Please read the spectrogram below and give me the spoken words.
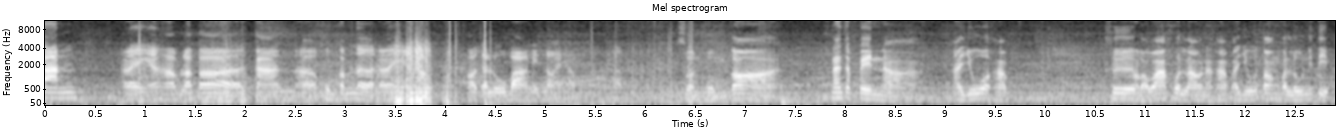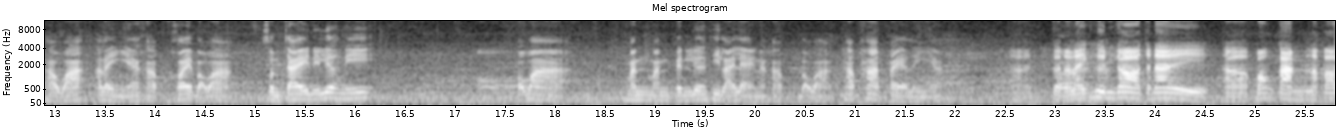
กันอะไรอย่างเงี้ยครับ แล้วก็การเอ่อคุมกำเนิดอะไรอย่างเงี้ยครับพอจะรู้บ้างนิดหน่อยครับ ส่วนผมก็น่าจะเป็นอ่าอายุอะครับ คือครับ แบบว่าคนเรานะครับ อายุต้องบรรลุนิติภาวะอะไรอย่างเงี้ยครับ ค่อยแบบว่าสนใจในเรื่องนี้ เพราะว่ามันมันเป็นเรื่องที่ร้ายแรงนะครับ แบบว่าถ้าพลาดไปอะไรเงี้ยใช่เกิดอะไรขึ้นก็จะได้เอ่อป้องกันแล้วก็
